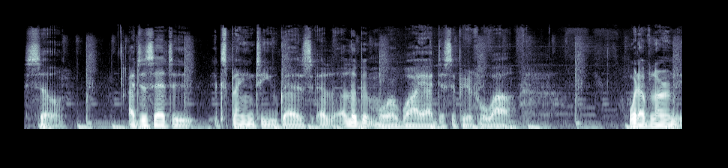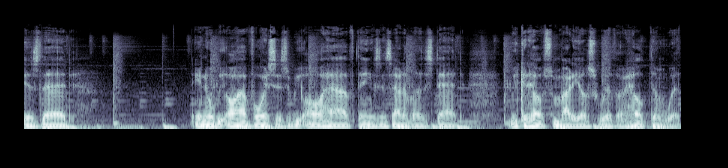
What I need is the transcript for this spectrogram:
So, I just had to explain to you guys a, a little bit more why I disappeared for a while. What I've learned is that, you know, we all have voices, we all have things inside of us that we could help somebody else with or help them with.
